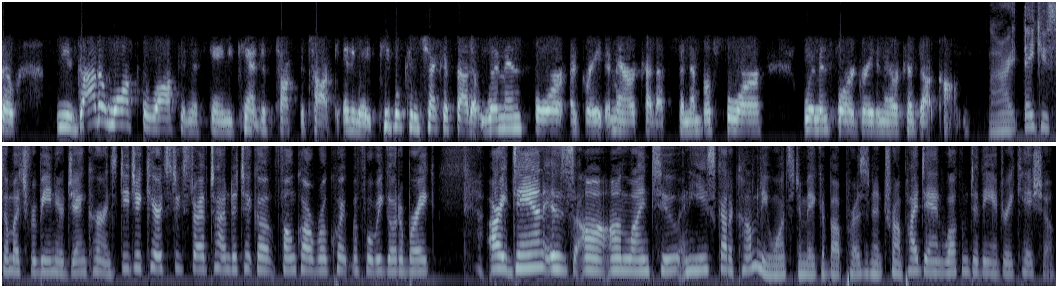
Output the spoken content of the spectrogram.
So you got to walk the walk in this game. You can't just talk the talk. Anyway, people can check us out at Women for a Great America. That's the number four womenforagreatamerica.com. All right. Thank you so much for being here, Jen Kearns. DJ Carrot Sticks, do I have time to take a phone call real quick before we go to break? All right. Dan is uh, online too, and he's got a comment he wants to make about President Trump. Hi, Dan. Welcome to the Andrea Kaye Show.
